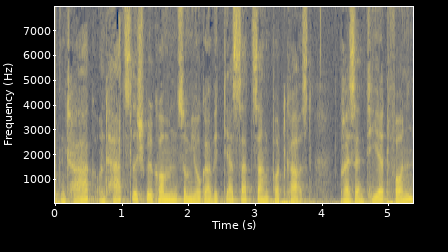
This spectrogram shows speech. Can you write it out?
Guten Tag und herzlich willkommen zum Yoga Vidya Satsang Podcast, präsentiert von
